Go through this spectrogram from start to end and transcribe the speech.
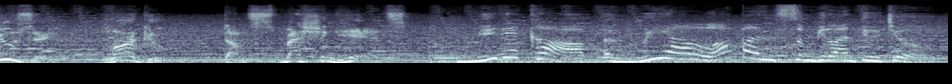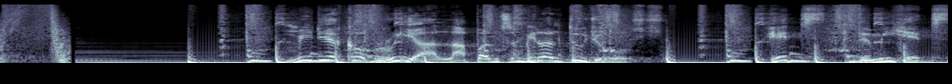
Music, lagu dan smashing hits. Mediacorp Ria 897. Mediacorp Ria 897. Hits demi hits.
